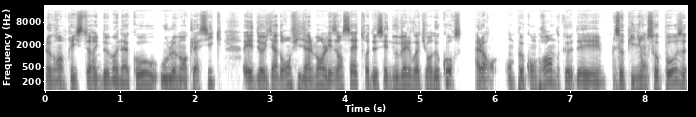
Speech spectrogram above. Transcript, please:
le Grand Prix historique de Monaco ou le Mans classique, et deviendront finalement les ancêtres de ces nouvelles voitures de course. Alors on peut comprendre que des opinions s'opposent,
